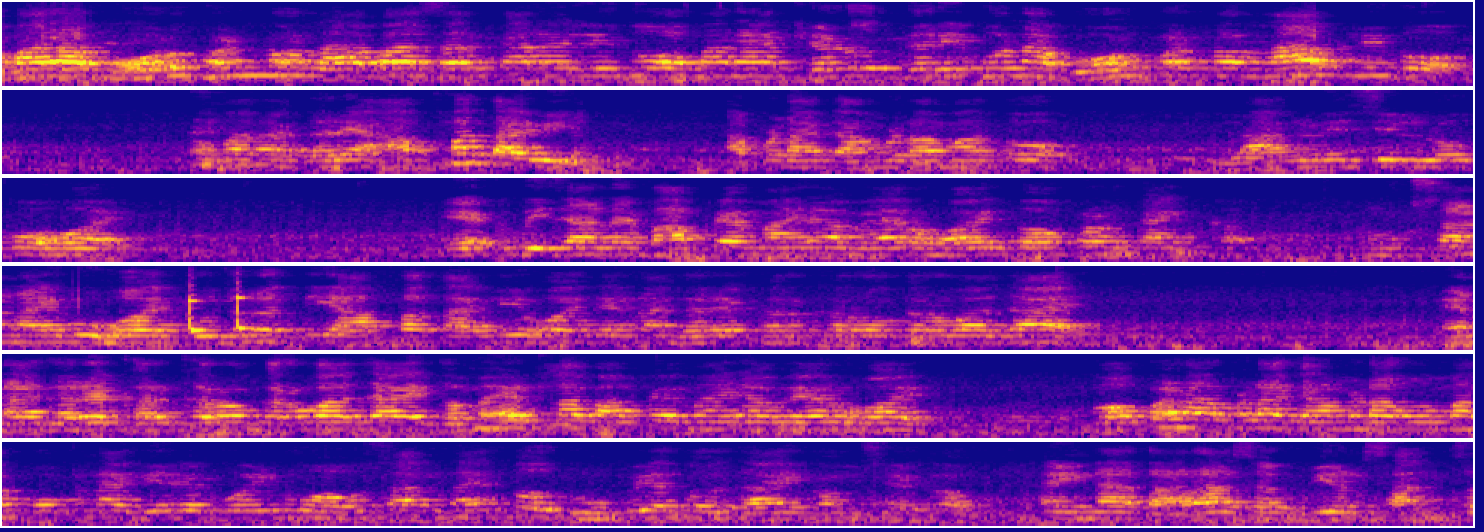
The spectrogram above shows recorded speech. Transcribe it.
અમારા ભોળપણ નો લાભ આ સરકારે લીધો, અમારા ખેડૂત ગરીબોના ભોળપણ નો લાભ લીધો. અમારા ઘરે આફત આવી. આપણા ગામડામાં તો લાગણીશીલ લોકો હોય. એકબીજાને બાપે માર્યા વેર હોય તો પણ કંઈક નુકસાન આવ્યું હોય, કુદરતી આફત આવી હોય તેના ઘરે ખરખરો કરવા જાય. એના ઘરે ખરખરો કરવા જાય, ગમે એટલા બાપે માર્યા વેર હોય, તો પણ આપણા ગામડાઓમાં કોકના ઘેરે કોઈનું અવસાન થાય તો ધૂપે તો જાય કમસે કમ. અહીંના ધારાસભ્ય સાંસદ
